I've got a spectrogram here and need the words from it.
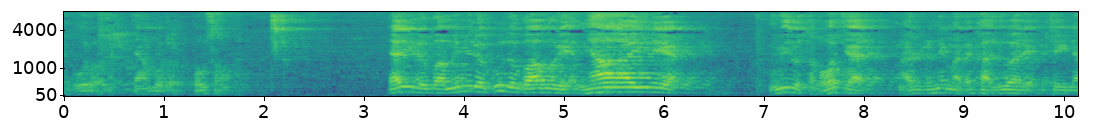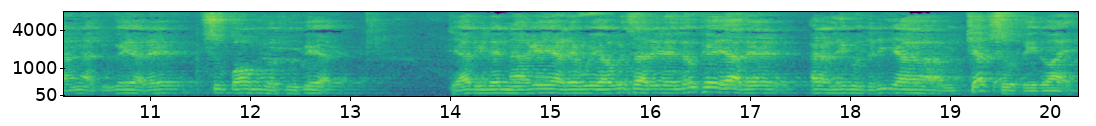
တကူတော့ပြန်ပို့တော့ဘုံဆောင်အဲ့ဒီလိုပါမိမိတို့ကုသိုလ်ကောင်းမှုတွေအများကြီးတဲ့မိမိတို့သဘောကျတယ်ငါတို့ဒီနေ့မှတစ်ခါလူရတဲ့အချိန်တန်ကလူခဲ့ရတယ် စုပေါင်းပြီးတော့လူခဲ့ရတယ်တရားတွေလည်းနာခဲ့ရတယ်ဝေယဝိသတွေလည်းလုပ်ခဲ့ရတယ်အဲ့ဒါလေးကိုတတိယပြီးဖြတ်ဆိုသေးသွားရဲ့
